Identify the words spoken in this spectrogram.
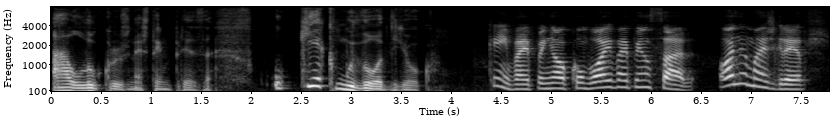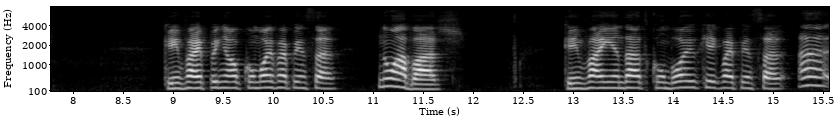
há lucros nesta empresa. O que é que mudou, Diogo? Quem vai apanhar o comboio vai pensar: olha, mais greves. Quem vai apanhar o comboio vai pensar: não há bares. Quem vai andar de comboio, o que é que vai pensar? Ah,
